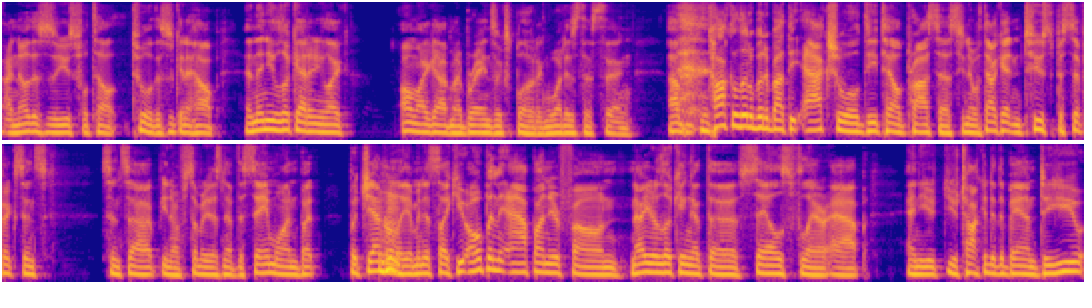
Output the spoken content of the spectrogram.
I know this is a useful tel- tool. This is going to help, and then you look at it and you're like, oh my god, my brain's exploding. What is this thing? Um, talk a little bit about the actual detailed process. You know, without getting too specific, since since uh, you know if somebody doesn't have the same one, but but generally, mm-hmm. I mean, it's like you open the app on your phone. Now you're looking at the SalesFlare app and you you're talking to the band. Do you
